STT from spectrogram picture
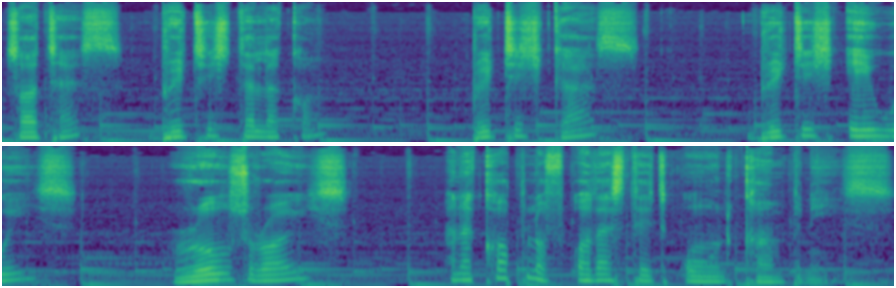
such as British Telecom, British Gas, British Airways, Rolls Royce, and a couple of other state owned companies.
